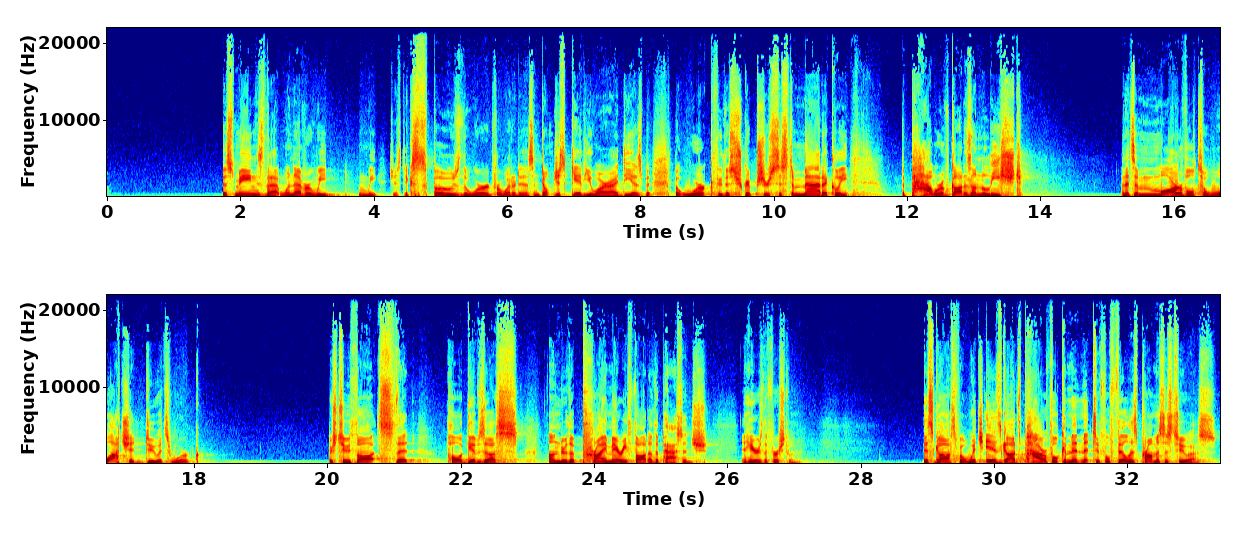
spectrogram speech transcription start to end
this means that whenever we when we just expose the word for what it is and don't just give you our ideas but but work through the scriptures systematically the power of God is unleashed and it's a marvel to watch it do its work there's two thoughts that Paul gives us under the primary thought of the passage and here's the first one this gospel, which is God's powerful commitment to fulfill his promises to us,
